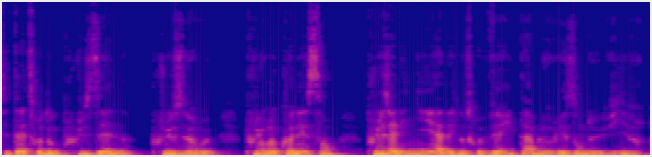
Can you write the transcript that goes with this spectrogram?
C'est être donc plus zen, plus heureux, plus reconnaissant, plus aligné avec notre véritable raison de vivre,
